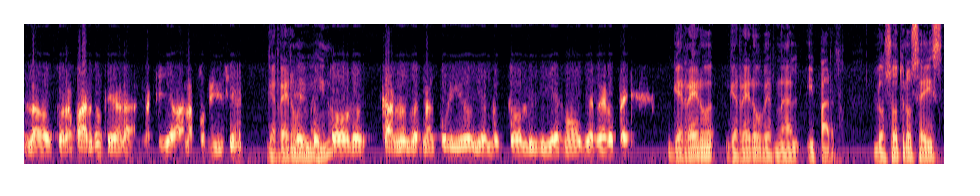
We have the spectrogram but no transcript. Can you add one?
la doctora Pardo, que era la, la que llevaba la ponencia, Guerrero, me el imagino. doctor Carlos Bernal Pulido y el doctor Luis Guillermo Guerrero Pérez. Guerrero, Guerrero, Bernal y Pardo. Los otros seis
